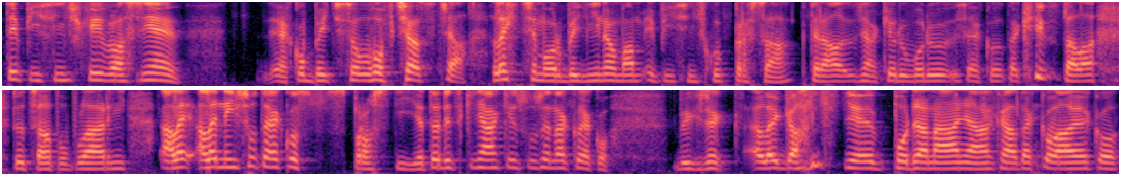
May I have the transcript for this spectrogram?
ty písničky vlastně jako byť jsou občas třeba lehce morbidní, no mám i písničku Prsa, která z nějakého důvodu se jako taky stala docela populární, ale, ale nejsou to jako sprostý, je to vždycky nějakým způsobem jako, jako bych řekl, elegantně podaná nějaká taková jako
